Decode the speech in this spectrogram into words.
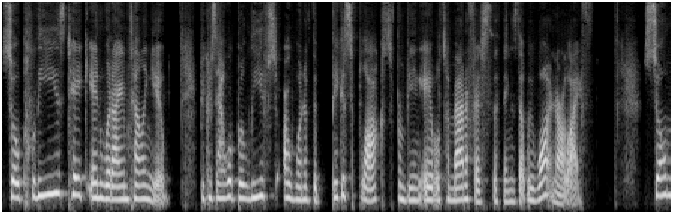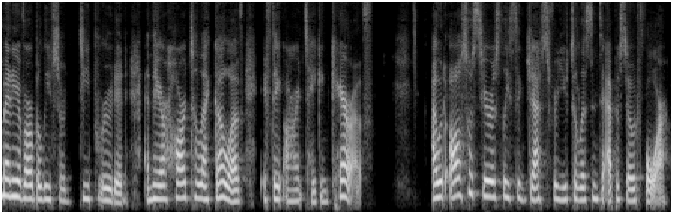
So please take in what I am telling you because our beliefs are one of the biggest blocks from being able to manifest the things that we want in our life. So many of our beliefs are deep rooted and they are hard to let go of if they aren't taken care of. I would also seriously suggest for you to listen to episode four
